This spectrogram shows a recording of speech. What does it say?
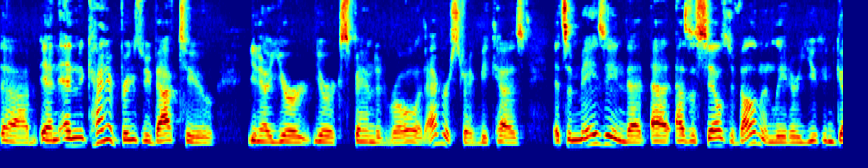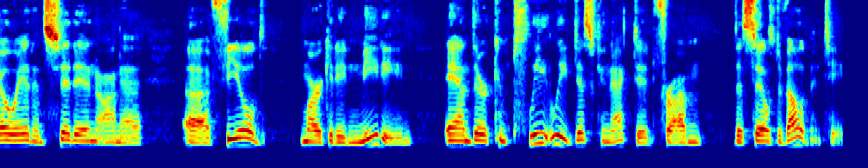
uh, and and it kind of brings me back to you know your your expanded role at EverString because it's amazing that uh, as a sales development leader you can go in and sit in on a, a field marketing meeting and they're completely disconnected from the sales development team.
